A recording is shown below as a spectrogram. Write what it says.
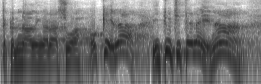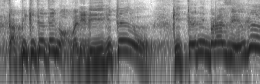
terkenal dengan rasuah. Okey lah, itu cerita lain lah. Tapi kita tengok balik diri kita. Kita ni Brazil ke?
